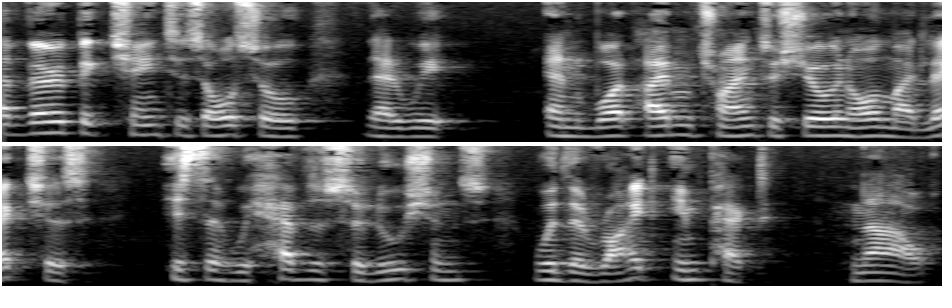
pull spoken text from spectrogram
a very big change is also that we and what i'm trying to show in all my lectures is that we have the solutions with the right impact now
